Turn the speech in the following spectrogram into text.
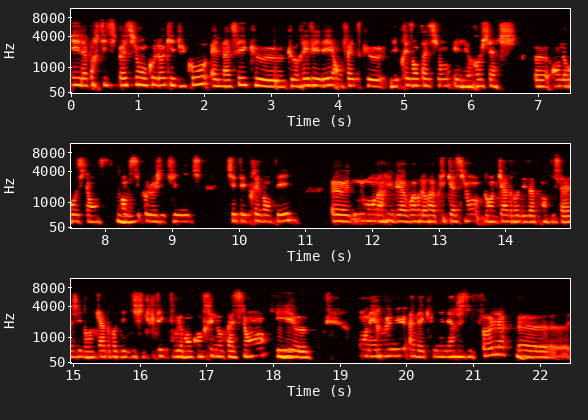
Et la participation au colloque EduCo, elle n'a fait que, que, révéler en fait que les présentations et les recherches en neurosciences, en mhm. psychologie clinique qui étaient présentées euh, nous, on arrivait à voir leur application dans le cadre des apprentissages et dans le cadre des difficultés que pouvaient rencontrer nos patients. Et mhm. euh, on est revenu avec une énergie folle mhm. euh,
